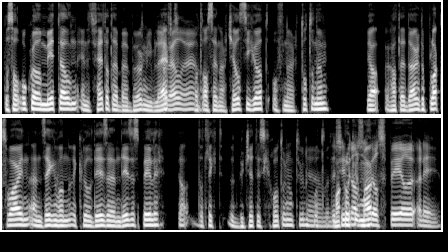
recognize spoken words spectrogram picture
Dat zal ook wel meetellen in het feit dat hij bij Burnley blijft. Jawel, ja. Want als hij naar Chelsea gaat of naar Tottenham, ja, gaat hij daar de plak zwaaien en zeggen van ik wil deze en deze speler. Ja, dat ligt, het budget is groter natuurlijk, Ja, wat maar er zitten al zoveel spelen. Allee,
